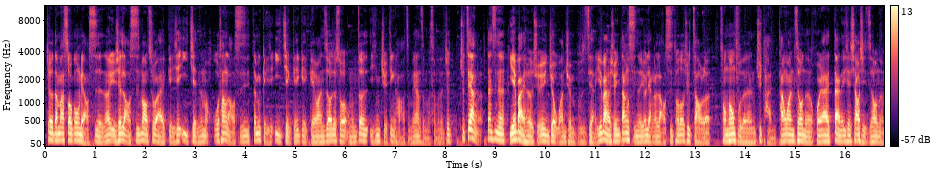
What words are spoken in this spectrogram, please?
就他妈收工了事。然后有些老师冒出来给一些意见，那么国昌老师在那边给一些意见，给给给完之后就说我们这已经决定好怎么样，怎么什么的，就就这样了。但是呢，野百合学运就完全不是这样。野百合学运当时呢，有两个老师偷偷去找了总统府的人去谈，谈完之后呢，回来带了一些消息之后呢，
